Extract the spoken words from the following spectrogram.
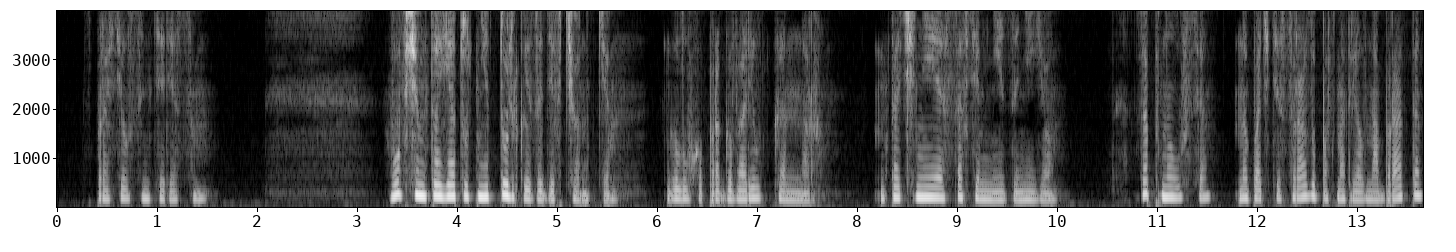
— спросил с интересом. «В общем-то, я тут не только из-за девчонки», — глухо проговорил Кеннер. Точнее, совсем не из-за нее. Запнулся, но почти сразу посмотрел на брата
